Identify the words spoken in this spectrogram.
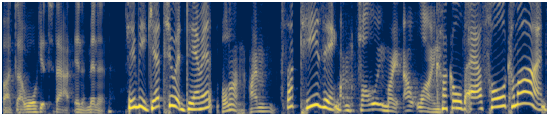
But uh, we'll get to that in a minute. Jamie, get to it, damn it. Hold on, I'm Stop teasing. I'm following my outline. Cuckold asshole. Come on.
